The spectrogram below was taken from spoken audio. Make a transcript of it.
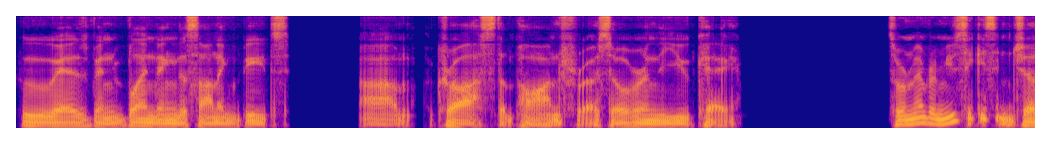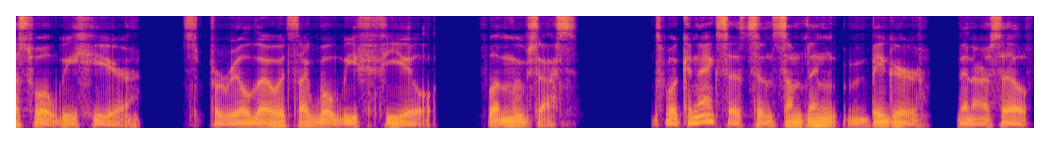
who has been blending the sonic beats um, across the pond for us over in the UK. So remember, music isn't just what we hear. For real, though, it's like what we feel. It's what moves us. It's what connects us to something bigger than ourselves.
